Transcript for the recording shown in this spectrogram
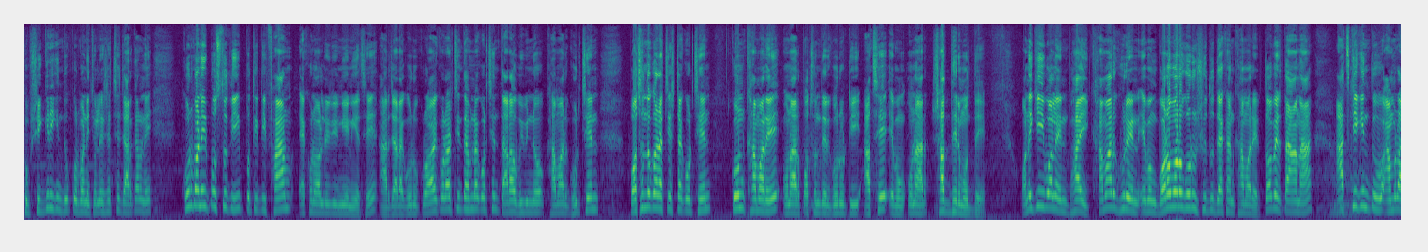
খুব শিগগিরই কিন্তু কোরবানি চলে এসেছে, যার কারণে কোরবানির প্রস্তুতি প্রতিটি ফার্ম এখন অলরেডি নিয়ে নিয়েছে। আর যারা গরু ক্রয় করার চিন্তা ভাবনা করছেন, তারাও বিভিন্ন খামার ঘুরছেন, পছন্দ করার চেষ্টা করছেন, কোন খামারে ওনার পছন্দের গরুটি আছে এবং ওনার সাধ্যের মধ্যে। অনেকেই বলেন, ভাই, খামার ঘুরেন এবং বড় বড় গরু শুধু দেখান খামারের। তবে তা না, আজকে কিন্তু আমরা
